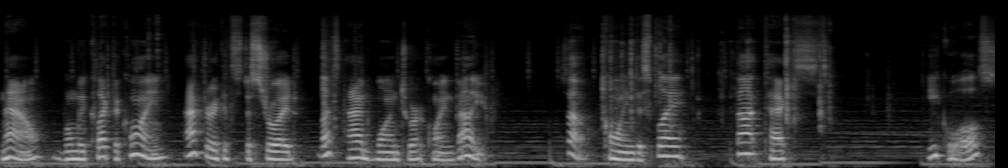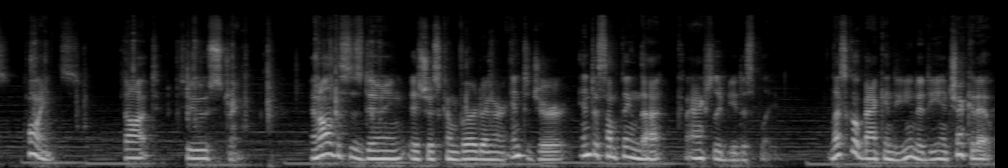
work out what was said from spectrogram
Now, when we collect a coin, after it gets destroyed, let's add one to our coin value. So coin display dot text equals coins dot to string. And all this is doing is just converting our integer into something that can actually be displayed. Let's go back into Unity and check it out.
